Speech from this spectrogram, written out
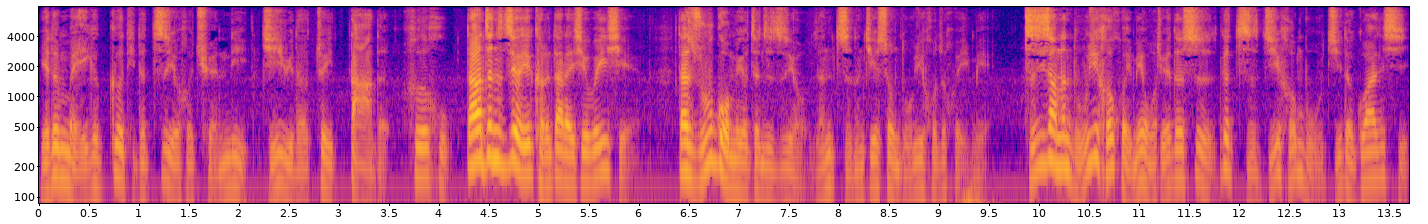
也对每一个个体的自由和权利给予了最大的呵护。当然，政治自由也可能带来一些威胁。但如果没有政治自由，人只能接受奴役或者毁灭。实际上呢，奴役和毁灭，我觉得是一个子集和母集的关系。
